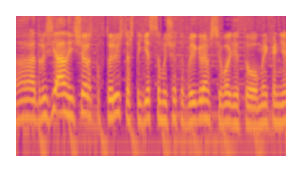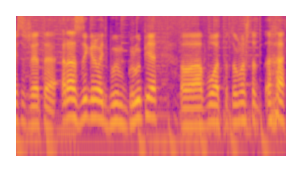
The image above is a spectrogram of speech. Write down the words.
А, друзья, еще раз повторюсь, то, что если мы что-то выиграем сегодня, то мы, конечно же, это разыгрывать будем в группе. А, вот, потому что а,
